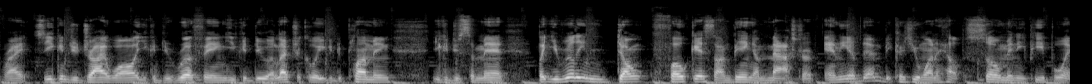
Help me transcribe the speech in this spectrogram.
right? So you can do drywall, you can do roofing, you can do electrical, you can do plumbing, you can do cement, but you really don't focus on being a master of any of them because you want to help so many people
